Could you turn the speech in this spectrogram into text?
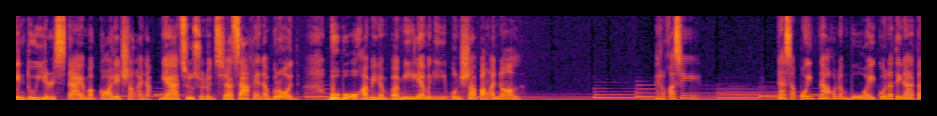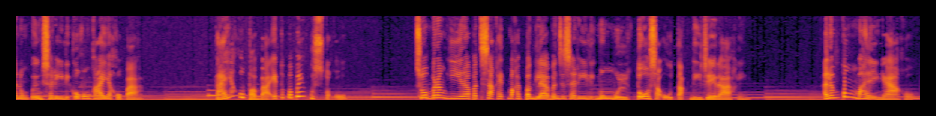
In two years time, mag-college ang anak niya at susunod siya sa akin abroad. Bubuo kami ng pamilya, mag-iipon siya pang anal. Pero kasi, nasa point na ako ng buhay ko na tinatanong ko yung sarili ko kung kaya ko pa. Kaya ko pa ba? Ito pa ba yung gusto ko? Sobrang hirap at sakit makipaglaban sa sarili mong multo sa utak, DJ Rocky. Alam kong mahal niya ako.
